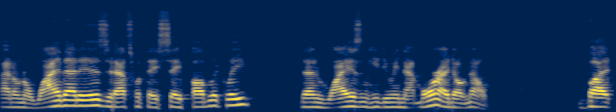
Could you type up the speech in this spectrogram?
I don't know why that is. If that's what they say publicly, then why isn't he doing that more? I don't know. But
